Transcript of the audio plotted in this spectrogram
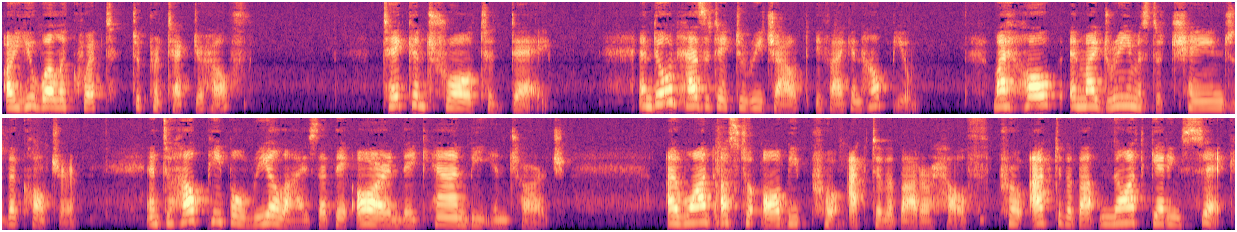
Are you well equipped to protect your health? Take control today. And don't hesitate to reach out if I can help you. My hope and my dream is to change the culture and to help people realize that they are and they can be in charge. I want us to all be proactive about our health, proactive about not getting sick,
